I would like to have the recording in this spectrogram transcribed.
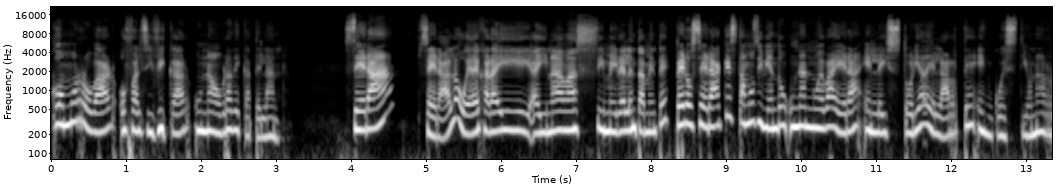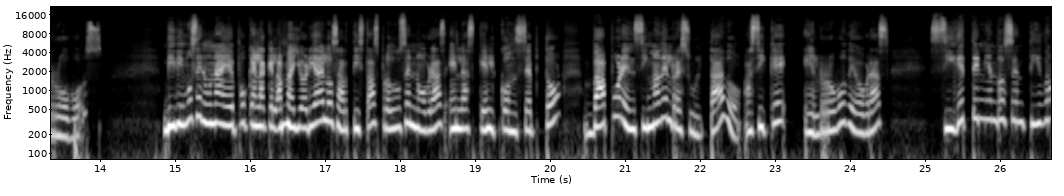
¿cómo robar o falsificar una obra de Catelán? ¿Será será, lo voy a dejar ahí, ahí nada más y me iré lentamente, pero será que estamos viviendo una nueva era en la historia del arte en cuestión a robos? Vivimos en una época en la que la mayoría de los artistas producen obras en las que el concepto va por encima del resultado. Así que el robo de obras sigue teniendo sentido.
